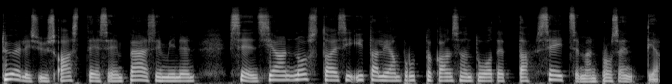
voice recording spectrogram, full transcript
työllisyysasteeseen pääseminen sen sijaan nostaisi Italian bruttokansantuotetta 7 prosenttia.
